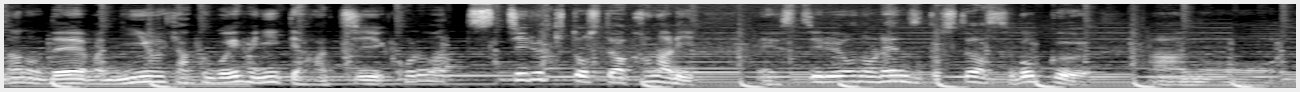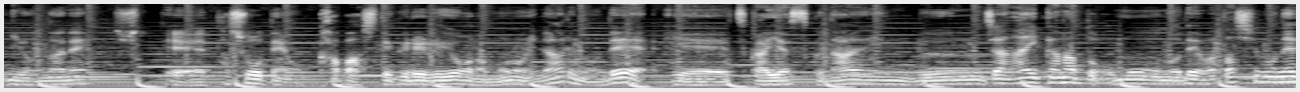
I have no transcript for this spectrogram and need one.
なので、まあ、24105F2.8 これはスチール機としてはかなり、え、スチール用のレンズとしてはすごくあのいろんなね、えー、多焦点をカバーしてくれるようなものになるので、えー、使いやすくなるんじゃないかなと思うので私もね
